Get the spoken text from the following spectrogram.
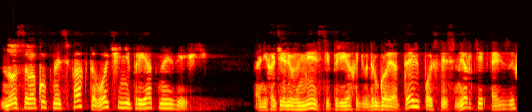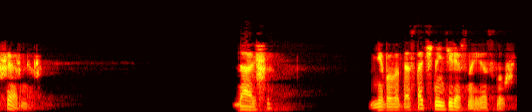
но совокупность фактов очень неприятная вещь. Они хотели вместе переехать в другой отель после смерти Эльзы Шернер. Дальше. Мне было достаточно интересно ее слушать.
